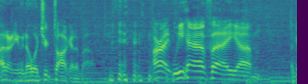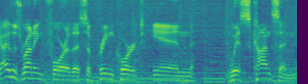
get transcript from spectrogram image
I don't even know what you're talking about. All right, we have a, um, a guy who's running for the Supreme Court in Wisconsin,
